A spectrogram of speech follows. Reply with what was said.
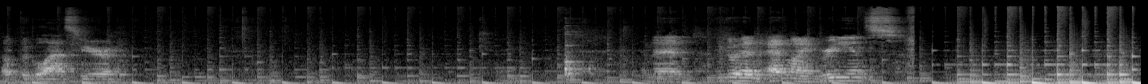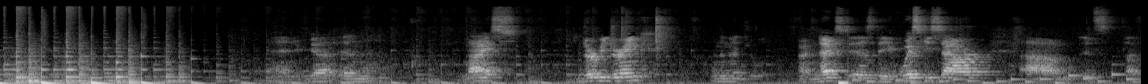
of the glass here. And then go ahead and add my ingredients. And you've got a nice derby drink in the mint julep. Right, next is the whiskey sour. Um, it's a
